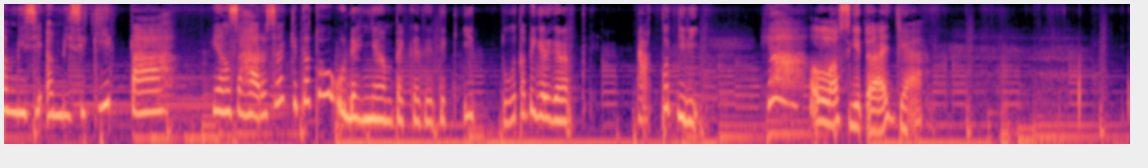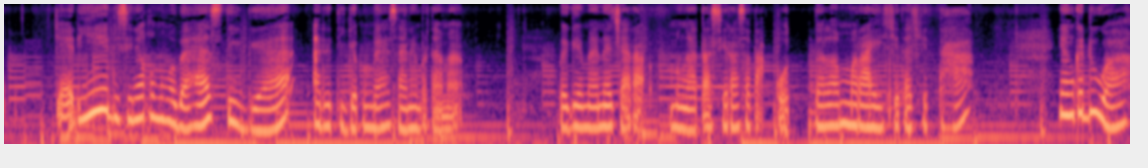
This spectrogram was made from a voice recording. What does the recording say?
ambisi-ambisi kita yang seharusnya kita tuh udah nyampe ke titik itu tapi gara-gara takut jadi ya lost gitu aja jadi di sini aku mau ngebahas tiga, ada tiga pembahasan yang pertama. Bagaimana cara mengatasi rasa takut dalam meraih cita-cita. Yang kedua,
